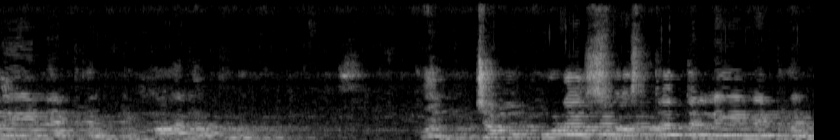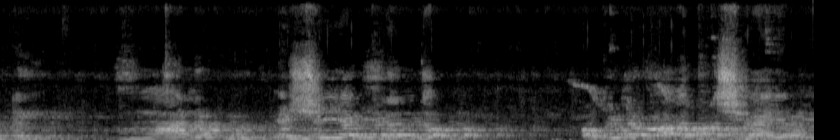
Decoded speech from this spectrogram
లేనటువంటి మానవుడు. కొంచెము కూడా స్వస్థత లేనటువంటి మానవుడు. యెషయా గ్రంథం ఒకటవ అధ్యాయం.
